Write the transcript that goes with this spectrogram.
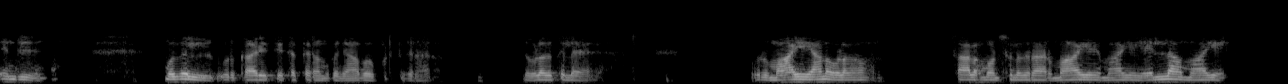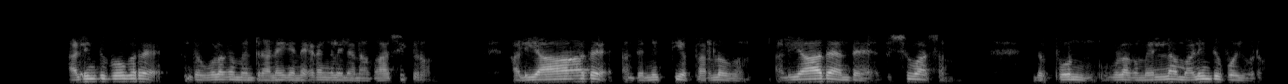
என்று முதல் ஒரு காரியத்தை கத்தர் நமக்கு ஞாபகப்படுத்துகிறார். இந்த உலகத்துல ஒரு மாயையான உலகம். சாலமோன் சொல்லுகிறார் மாயை மாயை எல்லாம் மாயை. அழிந்து போகிற இந்த உலகம் என்று அநேக இடங்களில நாம் வாசிக்கிறோம். அழியாத அந்த நித்திய பரலோகம் அழியாத அந்த விசுவாசம் இந்த பொன் உலகம் எல்லாம் அழிந்து போய்விடும்.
